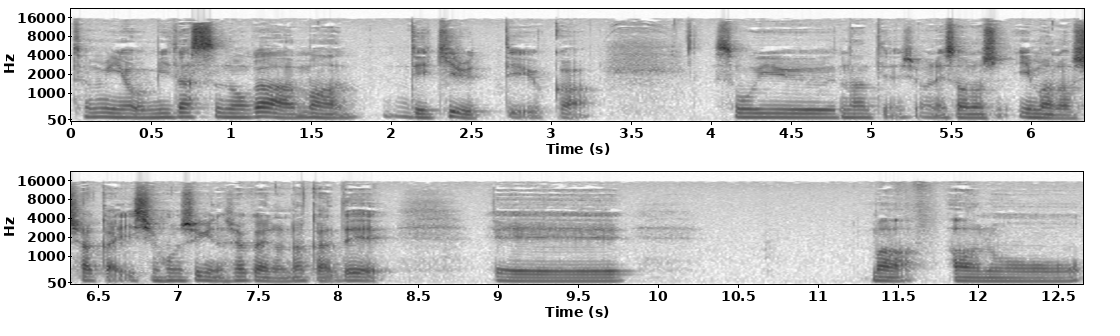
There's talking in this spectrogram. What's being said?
富を生み出すのがまあできるっていうかそういうなんて言うんでしょうね。その今の社会資本主義の社会の中で、えー、まああの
